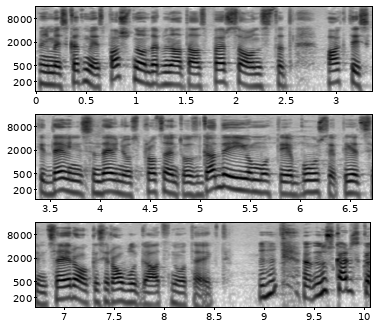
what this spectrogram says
Un, ja mēs skatāmies pašnodarbinātās personas, tad faktiski 99% gadījumu tie būs tie 500 eiro, kas ir obligāti noteikti. Mm -hmm. nu, skaidrs, ka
